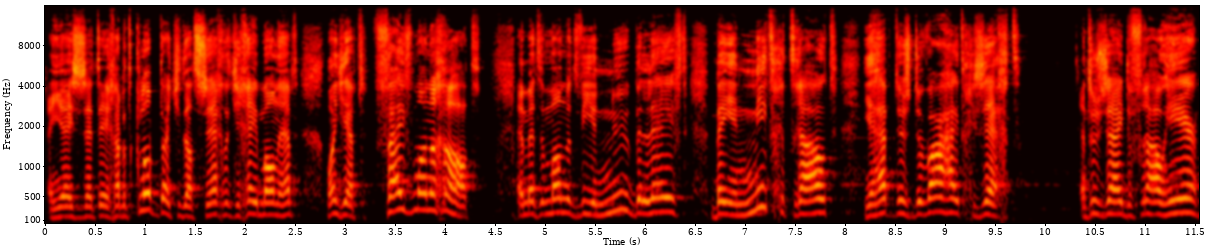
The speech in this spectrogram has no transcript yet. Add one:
En Jezus zei tegen haar, het klopt dat je dat zegt, dat je geen man hebt, want je hebt vijf mannen gehad. En met de man met wie je nu beleeft, ben je niet getrouwd. Je hebt dus de waarheid gezegd. En toen zei de vrouw, Heer,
